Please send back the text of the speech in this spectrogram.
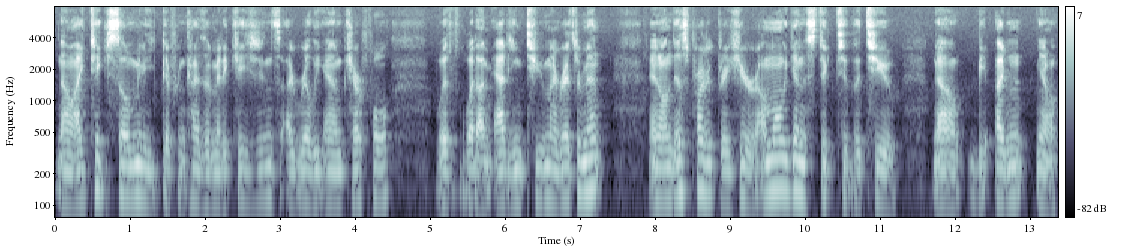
Now, I take so many different kinds of medications. I really am careful with what I'm adding to my regimen. And on this product right here, I'm only going to stick to the two. Now, be, I'm, you know,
